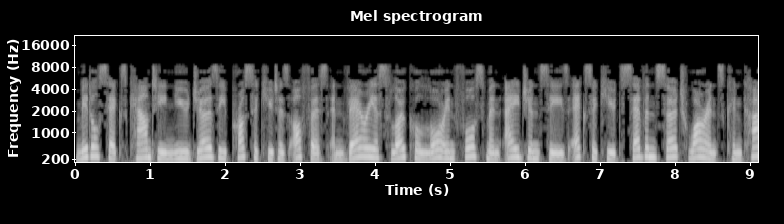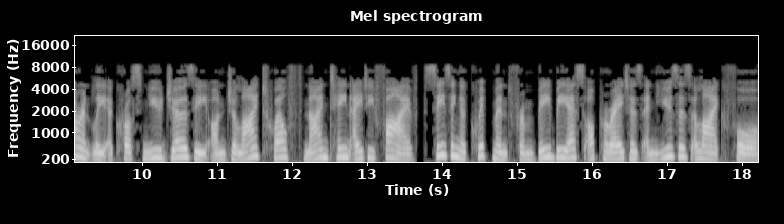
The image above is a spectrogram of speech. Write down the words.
Middlesex County, New Jersey Prosecutor's Office and various local law enforcement agencies execute seven search warrants concurrently across New Jersey on July 12, 1985, seizing equipment from BBS operators and users alike for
